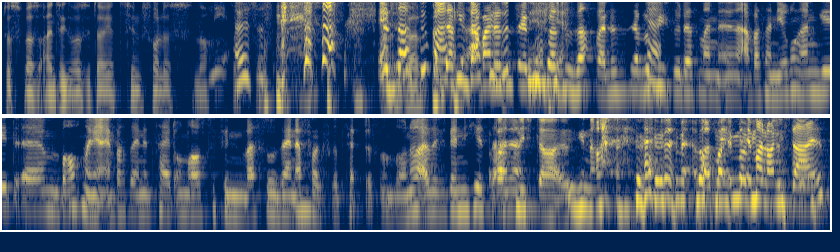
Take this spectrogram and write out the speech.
das war das Einzige, was ich da jetzt Sinnvolles noch. Nee, aber es ist, ist doch super, Das, Achim. aber Dafür das ist ja gut, was du sagst, weil das ist ja wirklich so, dass man, äh, was Ernährung angeht, ähm, braucht man ja einfach seine Zeit, um rauszufinden, was so sein Erfolgsrezept ist und so. Ne? Also wenn ich jetzt Was eine- nicht da ist. Genau. was man nicht, immer immer, noch nicht da ist.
